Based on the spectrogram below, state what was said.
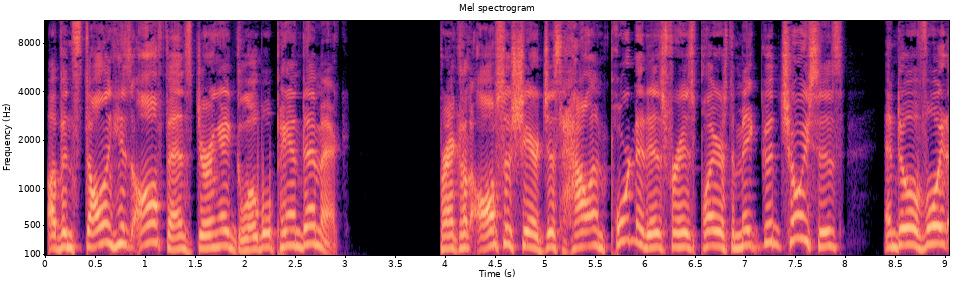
of installing his offense during a global pandemic. Franklin also shared just how important it is for his players to make good choices and to avoid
